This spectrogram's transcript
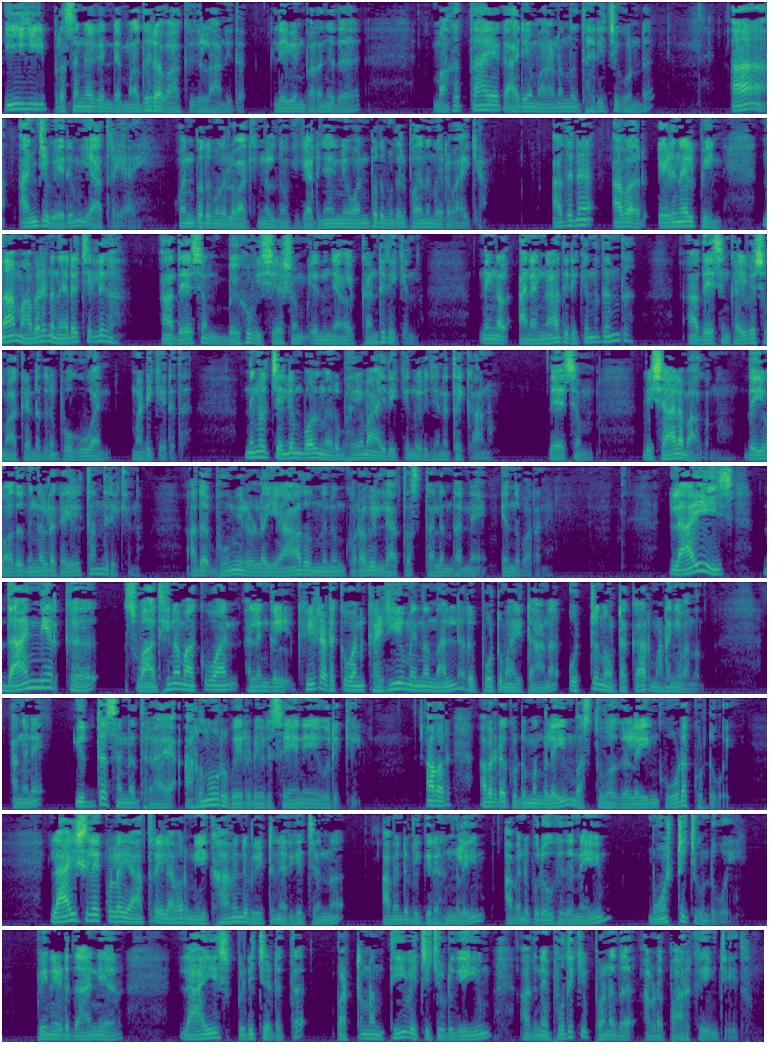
ഈ പ്രസംഗകന്റെ മധുരവാക്കുകളാണിത് ലേവ്യൻ പറഞ്ഞത് മഹത്തായ കാര്യമാണെന്ന് ധരിച്ചുകൊണ്ട് ആ അഞ്ചുപേരും യാത്രയായി. ഒൻപത് മുതൽ വാക്യങ്ങൾ നോക്കിക്കാട്ടെ. ഞാൻ ഇനി ഒൻപത് മുതൽ പതിനൊന്ന് വരെ വായിക്കാം. അതിന് അവർ എഴുന്നേൽപ്പീൻ. നാം അവരുടെ നേരെ ചെല്ലുക. ആ ദേശം ബഹുവിശേഷം എന്ന് ഞങ്ങൾ കണ്ടിരിക്കുന്നു. നിങ്ങൾ അനങ്ങാതിരിക്കുന്നതെന്ത്? ആ ദേശം കൈവശമാക്കേണ്ടതിന് പോകുവാൻ മടിക്കരുത്. നിങ്ങൾ ചെല്ലുമ്പോൾ നിർഭയമായിരിക്കുന്ന ഒരു ജനത്തെ കാണും. ദേശം വിശാലമാകുന്നു. ദൈവം അത് നിങ്ങളുടെ കയ്യിൽ തന്നിരിക്കുന്നു. അത് ഭൂമിയിലുള്ള യാതൊന്നിനും കുറവില്ലാത്ത സ്ഥലം തന്നെ എന്ന് പറഞ്ഞു. ലായീസ് ദാന്യർക്ക് സ്വാധീനമാക്കുവാൻ അല്ലെങ്കിൽ കീഴടക്കുവാൻ കഴിയുമെന്ന നല്ല റിപ്പോർട്ടുമായിട്ടാണ് ഒറ്റുനോട്ടക്കാർ മടങ്ങിവന്നത്. അങ്ങനെ യുദ്ധസന്നദ്ധരായ അറുന്നൂറ് പേരുടെ ഒരു സേനയെ ഒരുക്കി. അവർ അവരുടെ കുടുംബങ്ങളെയും വസ്തുവകകളെയും കൂടെ കൊണ്ടുപോയി. ലായിഷിലേക്കുള്ള യാത്രയിൽ അവർ മീഖാവിന്റെ വീട്ടിനരികെ ചെന്ന് അവന്റെ വിഗ്രഹങ്ങളെയും അവന്റെ പുരോഹിതനെയും മോഷ്ടിച്ചു കൊണ്ടുപോയി. പിന്നീട് ദാന്യർ ലായിഷ് പിടിച്ചെടുത്ത് പട്ടണം തീ വെച്ച് ചുടുകയും അതിനെ പുതുക്കി പണിത് അവിടെ പാർക്കുകയും ചെയ്തു.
